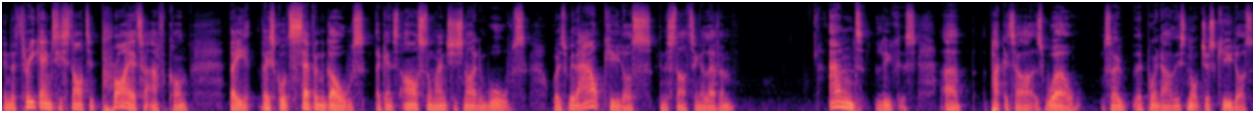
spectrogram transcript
In the three games he started prior to Afcon, they they scored seven goals against Arsenal, Manchester United, and Wolves. Whereas without Kudus in the starting eleven, and Lucas uh, Paquetá as well, so they point out it's not just Kudus.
